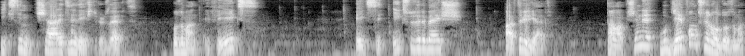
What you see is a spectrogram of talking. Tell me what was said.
x'in işaretini değiştiriyoruz. Evet. O zaman fx eksi x üzeri 5 artı 1 geldi. Tamam. Şimdi bu g fonksiyonu oldu o zaman.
